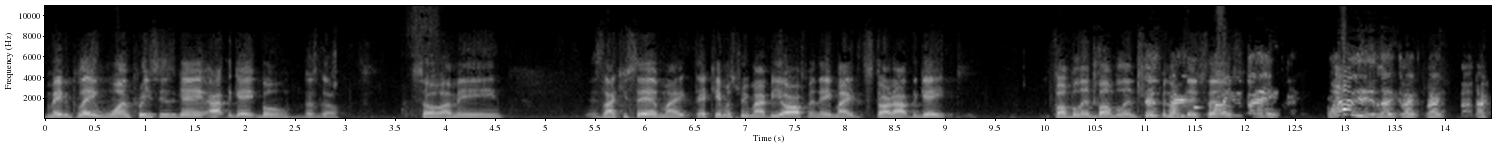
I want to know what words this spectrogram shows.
maybe play one preseason game, out the gate, boom, let's go. So I mean, it's like you said, Mike, that chemistry might be off and they might start out the gate fumbling, bumbling, tripping on themselves why did like like like like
